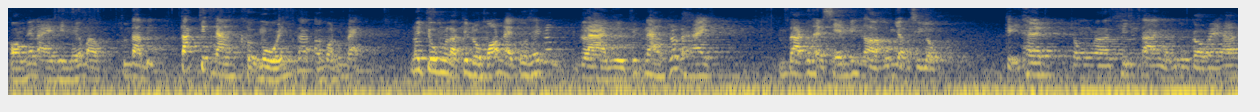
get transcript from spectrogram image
Còn cái này thì nếu mà chúng ta bị tắt chức năng khử mùi chúng ta ở vào lúc này nói chung là cái đồ món này tôi thấy rất là nhiều chức năng rất là hay. Chúng ta có thể xem cái tờ cũng nhận sử dụng kỹ thêm trong à, khi chúng ta nhận bồn cầu này ha.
